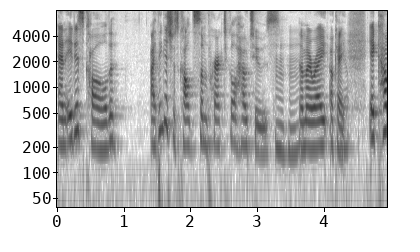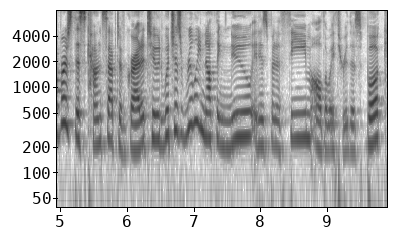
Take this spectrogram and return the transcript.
And it is called I think it's just called Some Practical How To's. Mm-hmm. Am I right? Okay. Yep. It covers this concept of gratitude, which is really nothing new. It has been a theme all the way through this book.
